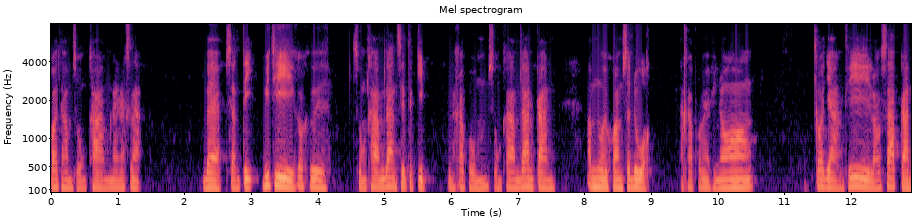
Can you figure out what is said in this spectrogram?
ก็ทำสงครามในลักษณะแบบสันติวิธีก็คือสงครามด้านเศรษฐกิจ นะครับผมสงครามด้านการอำนวยความสะดวกนะครับพ่อแม่พี่น้อง ก็อย่างที่เราทราบกัน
